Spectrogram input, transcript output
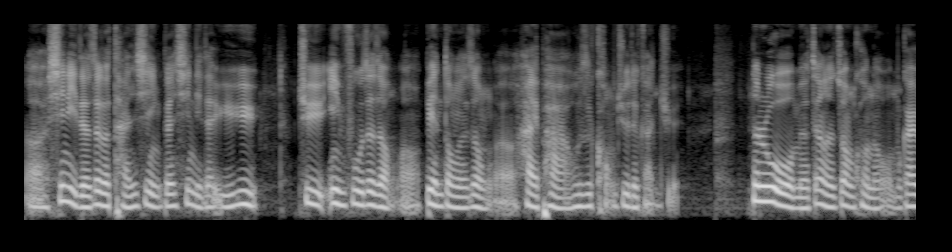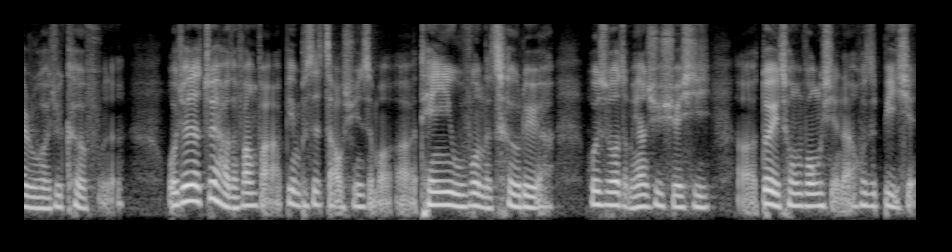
呃心理的这个弹性跟心理的余裕去应付这种哦变动的这种呃害怕或是恐惧的感觉。那如果我们有这样的状况呢？我们该如何去克服呢？我觉得最好的方法并不是找寻什么呃天衣无缝的策略啊，或者说怎么样去学习呃对冲风险啊，或是避险。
